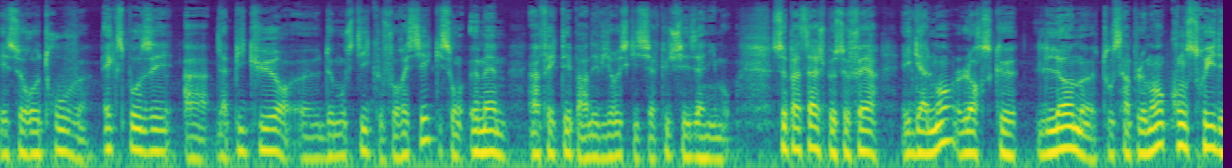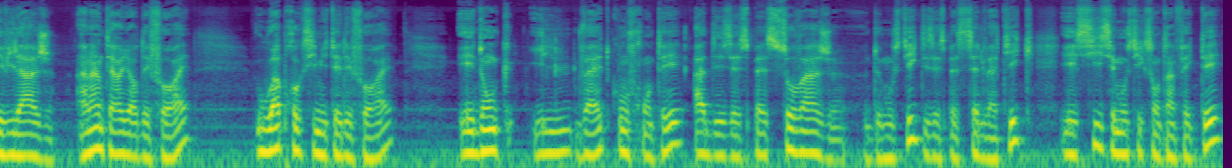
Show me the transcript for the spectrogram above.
et se retrouvent exposés à la piqûre euh, de moustiques forestiers qui sont eux-mêmes infectés par des virus qui circulent chez les animaux. Ce passage peut se faire également lorsque l'homme, tout simplement, construit des villages à l'intérieur des forêts ou à proximité des forêts. Et donc, il va être confronté à des espèces sauvages de moustiques, des espèces selvatiques. Et si ces moustiques sont infectés,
